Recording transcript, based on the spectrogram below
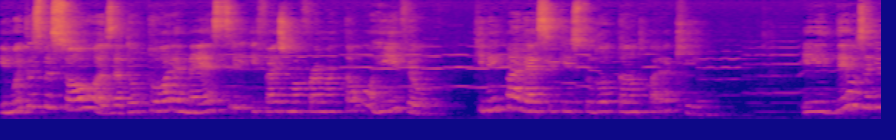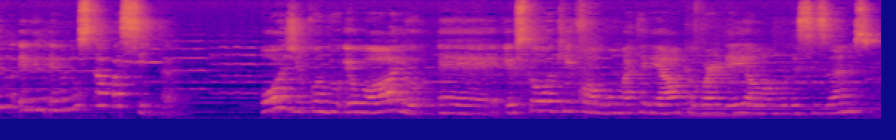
E muitas pessoas é doutor, é mestre e faz de uma forma tão horrível que nem parece que estudou tanto para aquilo. E Deus, ele, ele, ele nos capacita. Hoje, quando eu olho, é, eu estou aqui com algum material que eu guardei ao longo desses anos.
